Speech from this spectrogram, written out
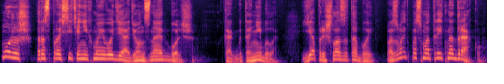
Можешь расспросить о них моего дядю, он знает больше. Как бы то ни было, я пришла за тобой, позвать посмотреть на драку».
